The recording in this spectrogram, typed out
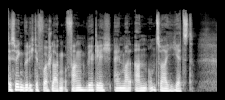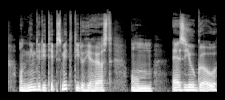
Deswegen würde ich dir vorschlagen, fang wirklich einmal an und zwar jetzt. Und nimm dir die Tipps mit, die du hier hörst, um as you go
